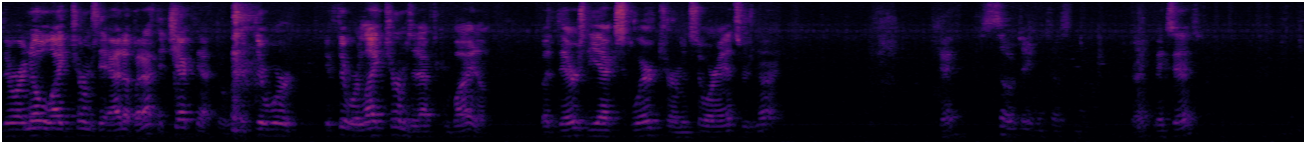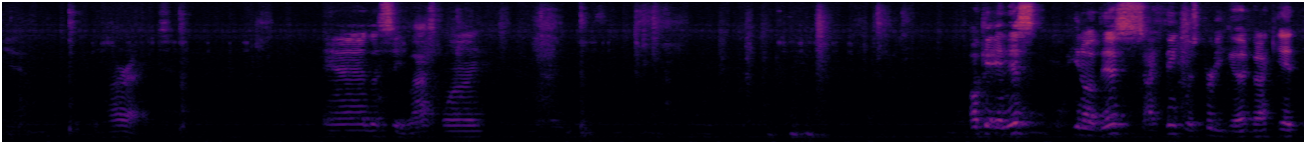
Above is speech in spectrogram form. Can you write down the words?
there are no like terms to add up. I'd have to check that though. If there were, if there were like terms, I'd have to combine them. But there's the x squared term, and so our answer is nine. So taking the test now. Right, make sense? Yeah. Alright. And let's see, last one. Okay, and this, you know, this I think was pretty good, but I- it,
